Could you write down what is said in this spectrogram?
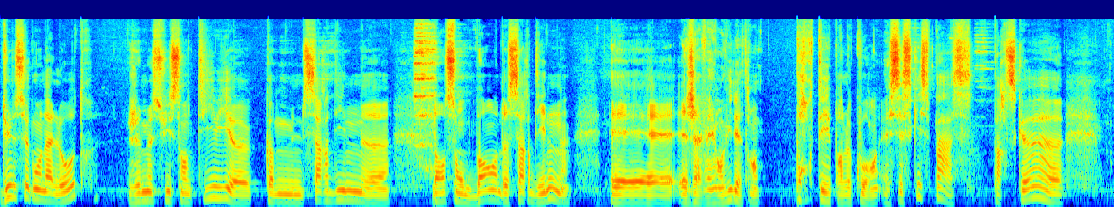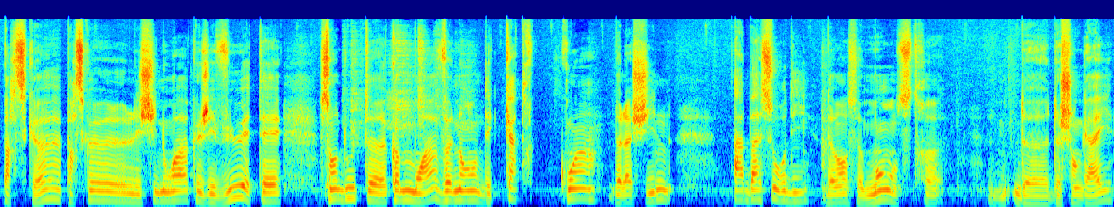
D'une seconde à l'autre, je me suis senti euh, comme une sardine euh, dans son banc de sardines et, j'avais envie d'être en porté par le courant. Et c'est ce qui se passe, parce que, parce que, parce que les Chinois que j'ai vus étaient sans doute comme moi, venant des quatre coins de la Chine, abasourdis devant ce monstre de, Shanghai,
